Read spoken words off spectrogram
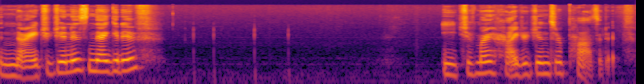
The nitrogen is negative. Each of my hydrogens are positive.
